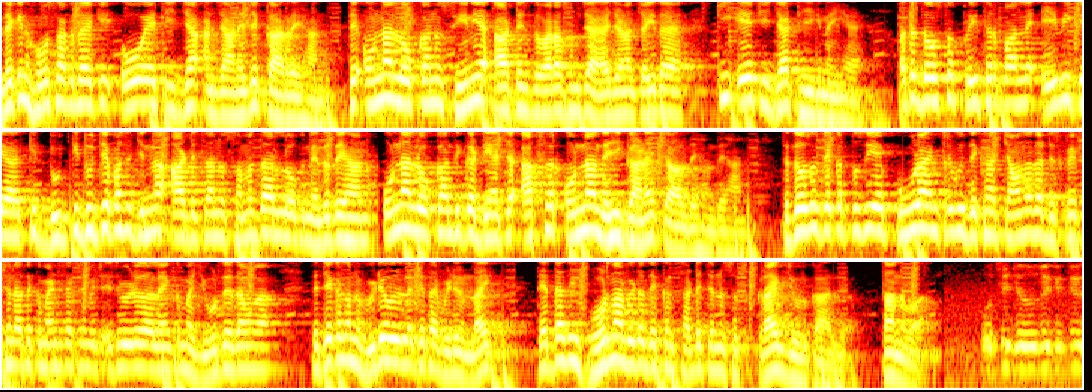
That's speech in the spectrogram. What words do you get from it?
ਲੇਕਿਨ ਹੋ ਸਕਦਾ ਹੈ ਕਿ ਉਹ ਇਹ ਚੀਜ਼ਾਂ ਅਣਜਾਣੇ 'ਚ ਕਰ ਰਹੇ ਹਨ। ਤੇ ਉਹਨਾਂ ਲੋਕਾਂ ਨੂੰ ਸੀਨੀਅਰ ਆਰਟਿਸਟ ਦੁਆਰਾ ਸਮਝਾਇਆ ਜਾਣਾ ਚਾਹੀਦਾ ਹੈ ਕਿ ਇਹ ਚੀਜ਼ਾਂ ਠੀਕ ਨਹੀਂ ਹੈ। ਅਤੇ ਦੋਸਤੋ, ਪ੍ਰੀਤ ਹਰਪਾਲ ਨੇ ਇਹ ਵੀ ਕਿਹਾ ਕਿ ਦੂਜੇ ਪਾਸੇ ਜਿਨ੍ਹਾਂ ਆਰਟਿਸਟਾਂ ਨੂੰ ਸਮਝਦਾਰ ਲੋਕ ਨਿੰਦਦੇ ਹਨ, ਉਹਨਾਂ ਲੋਕਾਂ ਦੀ ਗੱਡੀਆਂ 'ਚ ਅਕਸਰ ਉਹਨਾਂ ਦੇ ਹੀ ਗਾਣੇ ਚੱਲਦੇ ਹੁੰਦੇ ਹਨ। ਤੇ ਦੋਸਤੋ, ਜੇਕਰ ਤੁਸੀਂ ਇਹ ਪੂਰਾ ਇੰਟਰਵਿਊ ਦੇਖਣਾ ਚਾਹੁੰਦੇ ਤਾਂ ਡਿਸਕ੍ਰਿਪਸ਼ਨ ਅਤੇ ਕਮੈਂਟ ਸੈਕਸ਼ਨ ਵਿੱਚ ਇਸ ਵੀਡੀਓ ਦਾ ਲਿੰਕ ਮੈਂ ਜ਼ਰੂਰ ਦੇ ਦਵਾਂਗਾ। ਤੇ ਜੇਕਰ ਤੁਹਾਨੂੰ ਵੀਡੀਓ ਵਧੀਆ ਲੱਗੇ ਤਾਂ ਵੀਡੀਓ ਨੂੰ ਲਾਈਕ ਤੇ ਇਦਾਂ ਦੀ ਹੋਰ ਨਾ ਵੀਡੀਓ ਦੇਖਣ ਸਾਡੇ ਚੈਨਲ ਨੂੰ ਸਬਸਕ੍ਰਾਈਬ ਜ਼ਰੂਰ ਕਰ ਲਿਓ। ਧੰਨਵਾਦ। ਉੱਥੇ ਜਦੋਂ ਤੇ ਕਿਤੇ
